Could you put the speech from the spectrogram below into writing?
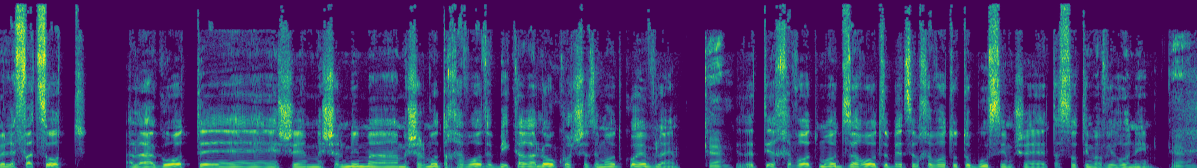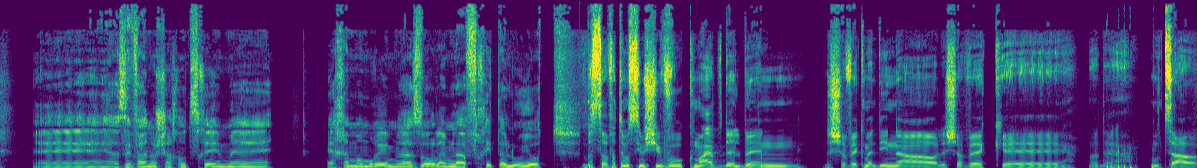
ולפצות על האגרות אה, שמשלמות החברות ובעיקר הלואו-קוסט שזה מאוד כואב להם. כן. זה חברות מאוד זרות, זה בעצם חברות אוטובוסים שטסות עם אווירונים. כן. אה, אז הבנו שאנחנו צריכים... אה, איך הם אומרים, לעזור להם להפחית עלויות. בסוף אתם עושים שיווק, מה ההבדל בין לשווק מדינה או לשווק, אה, לא יודע, מוצר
